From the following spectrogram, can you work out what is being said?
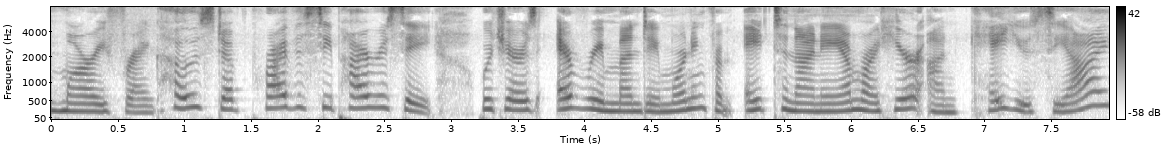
Mari Frank, host of Privacy Piracy, which airs every Monday morning from 8 to 9 a.m. right here on KUCI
